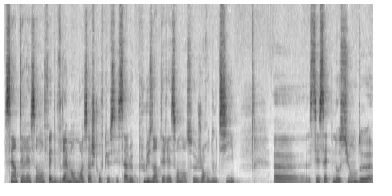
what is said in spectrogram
c'est intéressant, en fait, vraiment, moi, ça, je trouve que c'est ça le plus intéressant dans ce genre d'outils. c'est cette notion de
